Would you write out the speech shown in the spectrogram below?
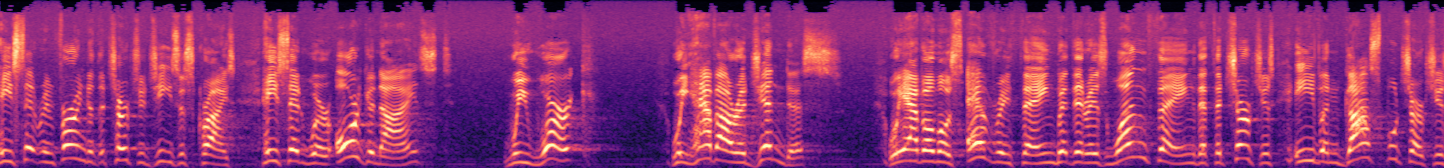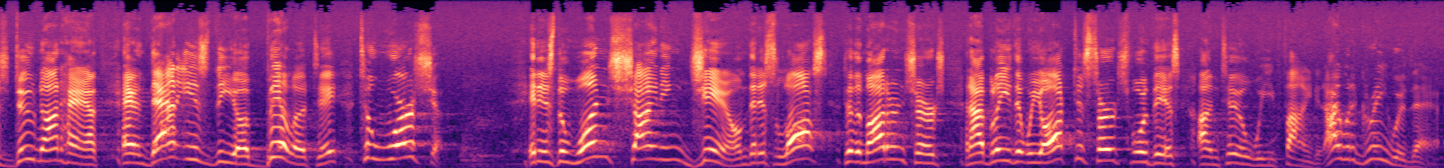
He said, referring to the Church of Jesus Christ, he said, We're organized, we work, we have our agendas, we have almost everything, but there is one thing that the churches, even gospel churches, do not have, and that is the ability to worship. It is the one shining gem that is lost to the modern church, and I believe that we ought to search for this until we find it. I would agree with that.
